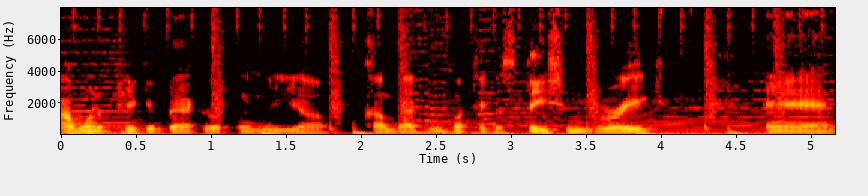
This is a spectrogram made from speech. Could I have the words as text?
I want to pick it back up when we uh, come back. We're going to take a station break, and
